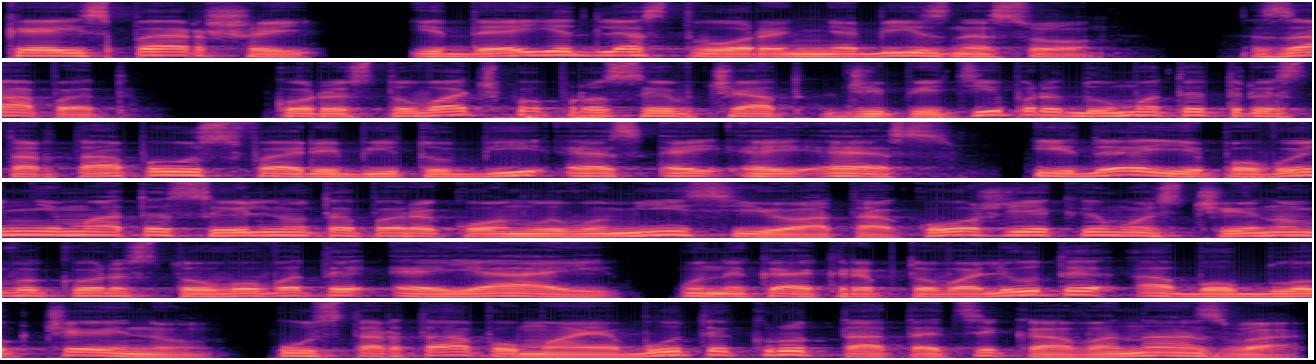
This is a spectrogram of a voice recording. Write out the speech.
Кейс перший ідеї для створення бізнесу. Запит. Користувач попросив чат GPT придумати три стартапи у сфері B2B SaaS. Ідеї повинні мати сильну та переконливу місію, а також якимось чином використовувати AI, уникай криптовалюти або блокчейну. У стартапу має бути крута та цікава назва.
